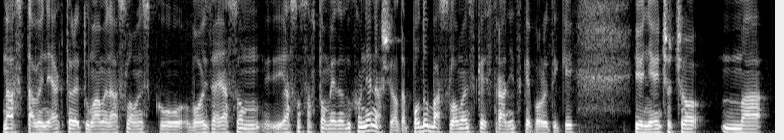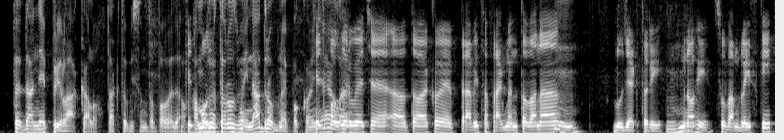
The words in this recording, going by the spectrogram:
nastavenia, ktoré tu máme na Slovensku vojsť. A ja som, ja som sa v tom jednoducho nenašiel. Tá podoba slovenskej stranickej politiky je niečo, čo ma teda neprilákalo. Takto by som to povedal. Keď a môžeme to rozmeniť na drobné pokojne. Keď ale... pozorujete e, to, ako je pravica fragmentovaná, mm. Ľudia, ktorí mm-hmm. mnohí sú vám blízki,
